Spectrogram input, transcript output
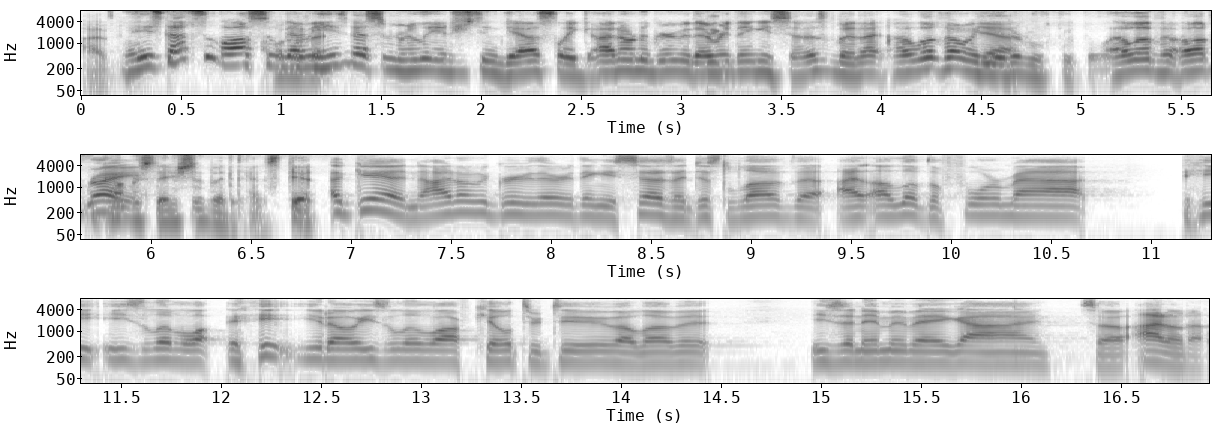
I've, he's got some awesome. I, I mean, it. he's got some really interesting guests. Like I don't agree with everything he says, but I, I love how he yeah. interviews people. I love I love the right. conversation that has. Yeah. Again, I don't agree with everything he says. I just love that. I, I love the format. He, he's a little, he, you know, he's a little off kilter too. I love it. He's an MMA guy, so I don't know.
